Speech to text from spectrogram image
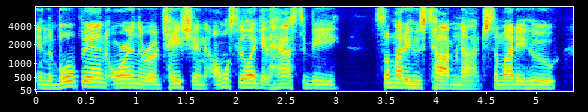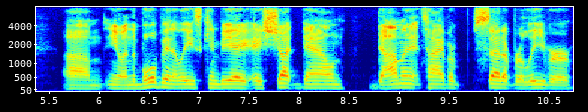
in the bullpen or in the rotation, I almost feel like it has to be somebody who's top notch, somebody who, um, you know, in the bullpen at least can be a, a shutdown, dominant type of setup reliever.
